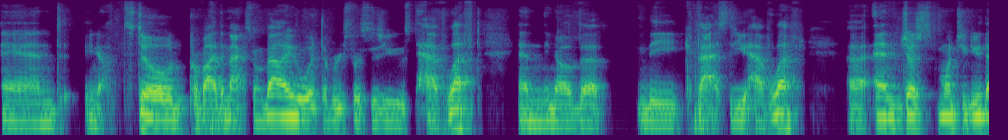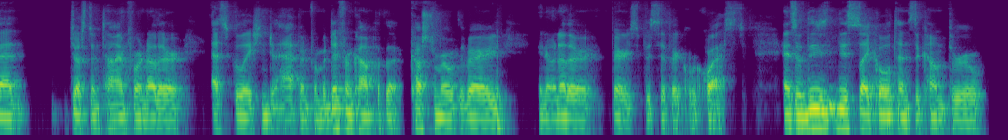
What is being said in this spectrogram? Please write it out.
and, you know, still provide the maximum value with the resources you have left and, you know, the the capacity you have left uh, and just once you do that, just in time for another escalation to happen from a different comp- customer with a very, you know, another very specific request. And so these, this cycle tends to come through.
